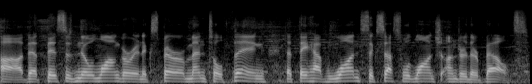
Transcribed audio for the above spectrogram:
uh, that this is no longer an experimental thing, that they have one successful launch under their belts.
